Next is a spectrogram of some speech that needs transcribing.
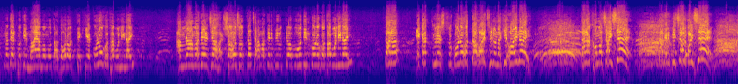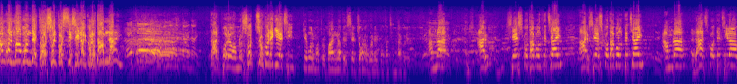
আপনাদের প্রতি মায়া, মমতা, দরদ দেখিয়ে কোনো কথা বলি নাই। আমরা আমাদের যা সহযোদ্ধা জামাতের বিরুদ্ধে বহুদিন কোনো কথা বলি নাই। তারা একাত্তরের গণহত্যা হয়েছিল নাকি হয় নাই? তারা ক্ষমা চাইছে? তাদের বিচার হয়েছে? আমার মা বোনদের ধর্ষণ করছে, সেটার কোনো দাম নাই। তারপরেও আমরা সহ্য করে গিয়েছি, কেবলমাত্র বাংলাদেশের জনগণের কথা চিন্তা করে। আমরা আর শেষ কথা বলতে চাই, আর শেষ কথা বলতে চাই, আমরা রাজপথে ছিলাম,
